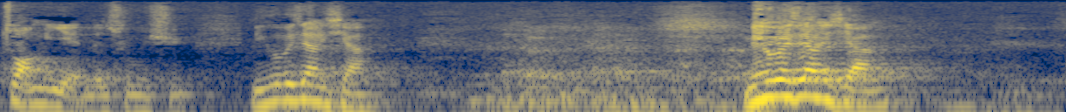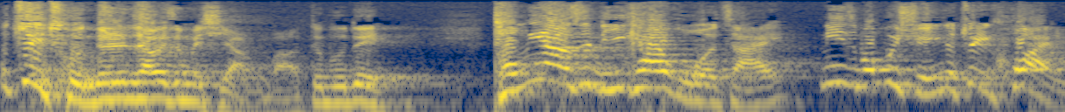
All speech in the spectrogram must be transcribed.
庄严的出去。你会不会这样想？你会不会这样想？最蠢的人才会这么想嘛，对不对？同样是离开火宅，你怎么不选一个最快的？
